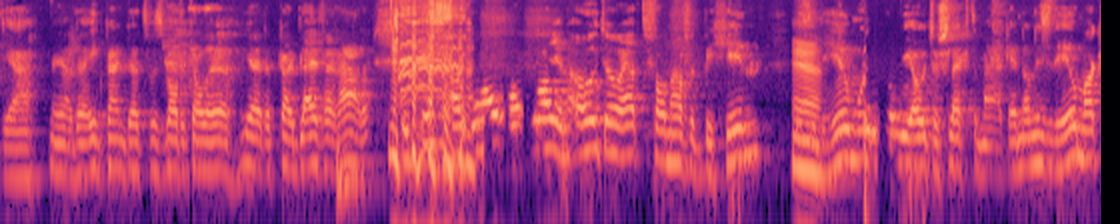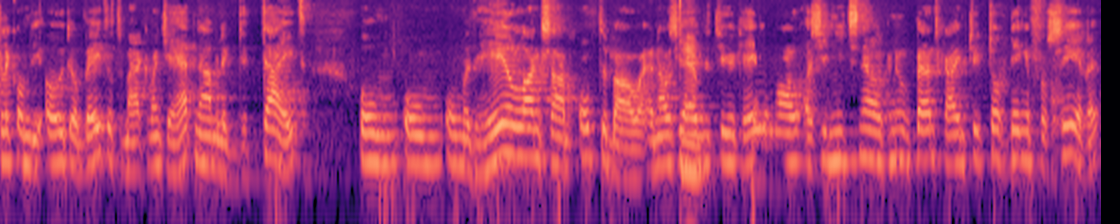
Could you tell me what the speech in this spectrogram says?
Ja, ja ik ben, dat was wat ik al, uh, ja, dat kan je blijven herhalen. het is, als, jij, als jij een auto hebt vanaf het begin, ja. is het heel moeilijk om die auto slecht te maken. En dan is het heel makkelijk om die auto beter te maken, want je hebt namelijk de tijd om, om, om het heel langzaam op te bouwen. En als jij ja. natuurlijk helemaal, als je niet snel genoeg bent, ga je natuurlijk toch dingen forceren.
